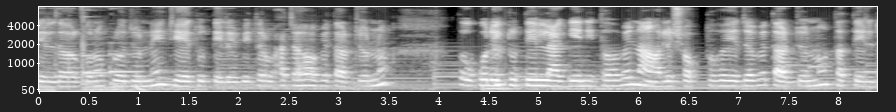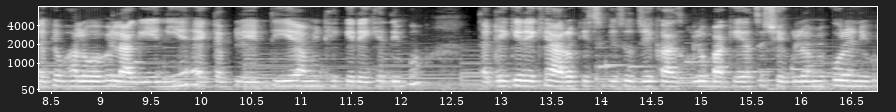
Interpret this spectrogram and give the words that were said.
তেল দেওয়ার কোনো প্রয়োজন নেই। যেহেতু তেলের ভিতর ভাজা হবে তার জন্য তো উপরে একটু তেল লাগিয়ে নিতে হবে, না হলে শক্ত হয়ে যাবে। তার জন্য তার তেলটাকে ভালোভাবে লাগিয়ে নিয়ে একটা প্লেট দিয়ে আমি ঢেকে রেখে দিব। তা ঢেকে রেখে আরও কিছু কিছু যে কাজগুলো বাকি আছে সেগুলো আমি করে নিব।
